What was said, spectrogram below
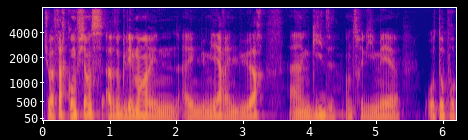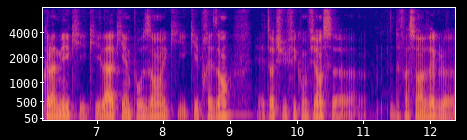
Tu vas faire confiance aveuglément à une, à une lumière, à une lueur, à un guide, entre guillemets, autoproclamé qui, qui est là, qui est imposant et qui, qui est présent. Et toi, tu lui fais confiance euh, de façon aveugle.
